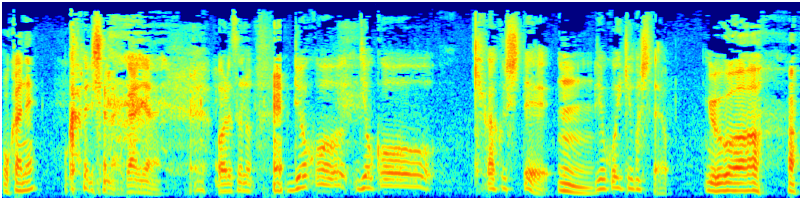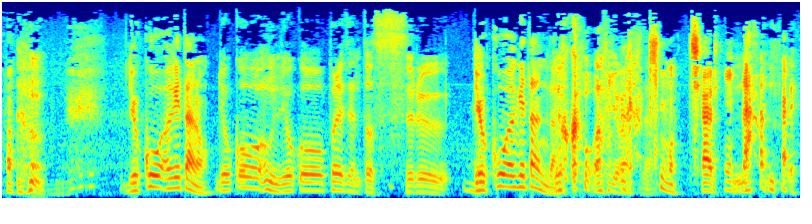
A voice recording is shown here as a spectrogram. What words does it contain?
お金？お金じゃない。お金じゃない。俺その旅行旅行企画してうん。旅行行きましたよ。うわー旅行あげたの？旅行うん旅行プレゼントする。旅行あげたんだ。旅行あげまし 気持ち悪い。たなんで？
